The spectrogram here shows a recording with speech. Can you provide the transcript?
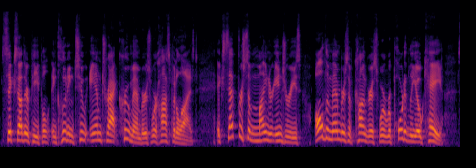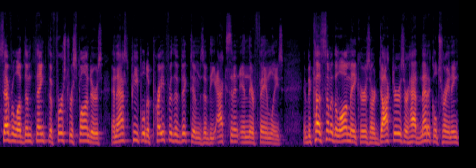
Six other people, including two Amtrak crew members, were hospitalized. Except for some minor injuries, all the members of Congress were reportedly okay. Several of them thanked the first responders and asked people to pray for the victims of the accident and their families. And because some of the lawmakers are doctors or have medical training,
